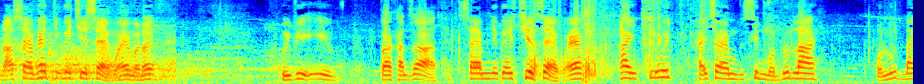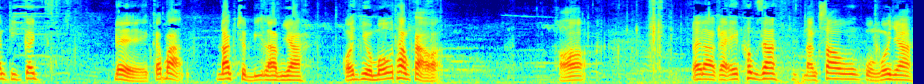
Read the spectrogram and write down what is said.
Đã xem hết những cái chia sẻ của em ở đây. Quý vị và khán giả xem những cái chia sẻ của em hay hữu ích hãy cho em xin một nút like, một nút đăng ký kênh để các bạn đang chuẩn bị làm nhà, có nhiều mẫu tham khảo ạ. Đó. Đây là cái không gian đằng sau của ngôi nhà.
